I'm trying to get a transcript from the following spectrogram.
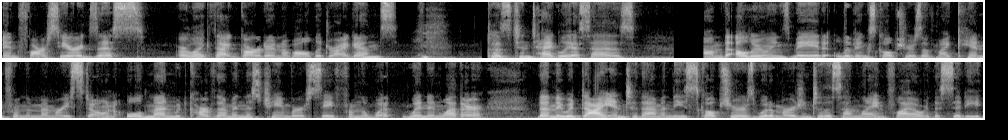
in Farseer exists, or like that garden of all the dragons. Because Tintaglia says, um, the elderlings made living sculptures of my kin from the memory stone. Old men would carve them in this chamber, safe from the we- wind and weather. Then they would die into them, and these sculptures would emerge into the sunlight and fly over the city.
